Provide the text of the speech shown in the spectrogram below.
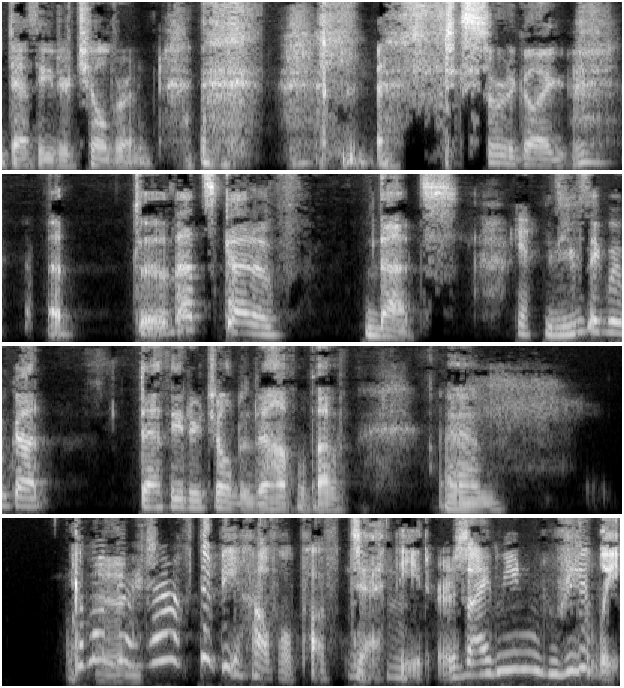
Death Eater children? sort of going, that, that's kind of nuts. Yeah. Do you think we've got Death Eater children in Hufflepuff? Um, Come on, there have to be Hufflepuff Death Eaters. I mean, really.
